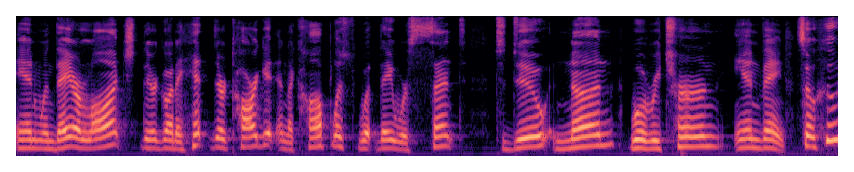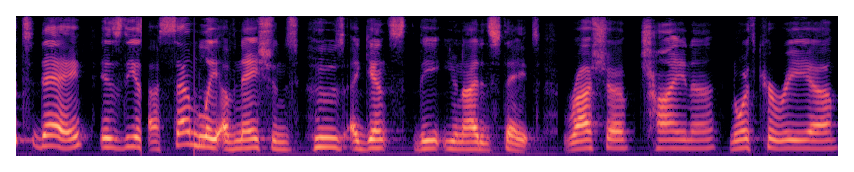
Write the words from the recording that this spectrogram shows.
And when they are launched, they're going to hit their target and accomplish what they were sent to do. None will return in vain. So who today is the assembly of nations who's against the United States? Russia, China, North Korea,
